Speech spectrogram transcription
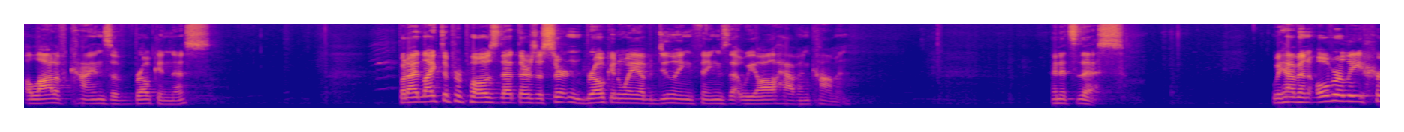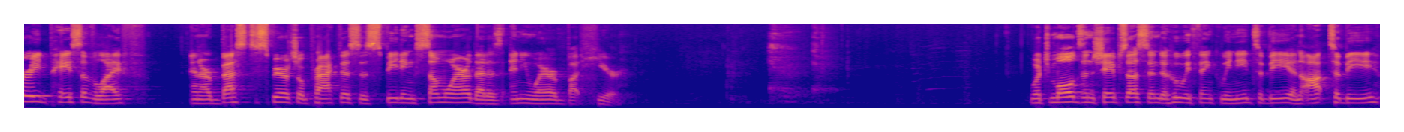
a lot of kinds of brokenness. But I'd like to propose that there's a certain broken way of doing things that we all have in common. And it's this we have an overly hurried pace of life, and our best spiritual practice is speeding somewhere that is anywhere but here. Which molds and shapes us into who we think we need to be and ought to be.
